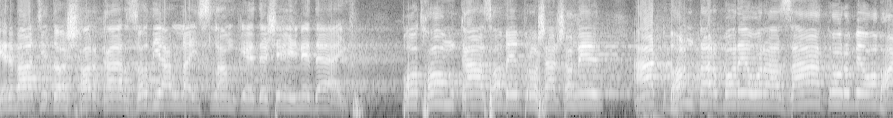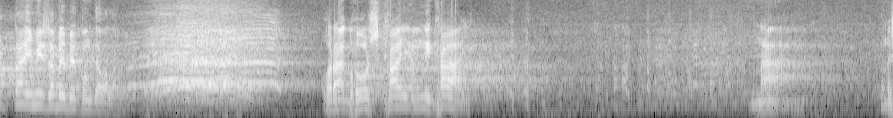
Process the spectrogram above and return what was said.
নির্বাচিত সরকার যদি আল্লাহ ইসলামকে দেশে এনে দেয়, প্রথম কাজ হবে প্রশাসনের আট ঘণ্টার পরে ওরা যা করবে ওভার টাইম হিসাবে বেতন দেওয়া লাগবে। ওরা ঘোষ খায়, এমনি খায়। না মানে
